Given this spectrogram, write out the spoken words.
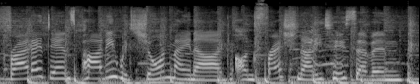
Friday Dance Party with Sean Maynard on Fresh 92.7.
